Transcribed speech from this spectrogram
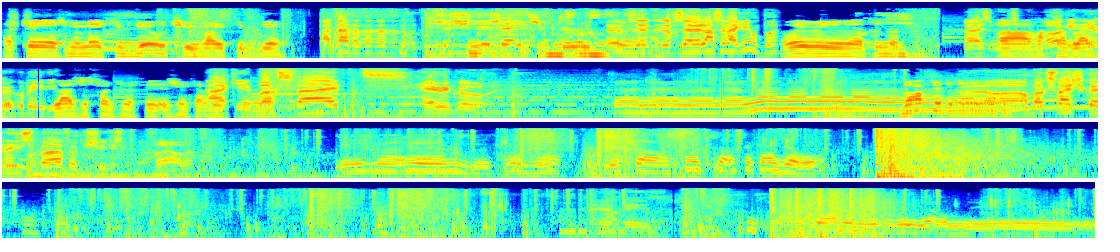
Ok, je me mets équipe 2 ou tu vas équipe 2 Attends, attends, attends, attends. Je suis déjà équipe 2. Euh, vous, êtes- vous avez lancé la game ou pas? Oui, oui, oui, attends, attends. Ouais, c'est bon, Ah, c'est bon. Ok, là, here we go, baby. je- là, je sens que je vais faire, je vais me faire Ah, blesser, ok, ouais. box fight, here we go. Euh, en box fight, je connais pas, fait que je sais qu'est-ce qu'il faut faire, là. Bon. Je vais faire un 5 50-0. Allez, on baise. Pourquoi me regarder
